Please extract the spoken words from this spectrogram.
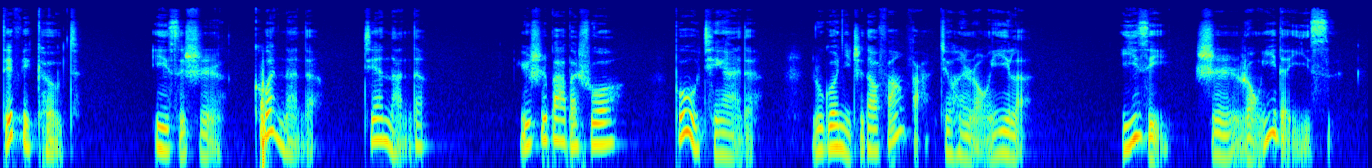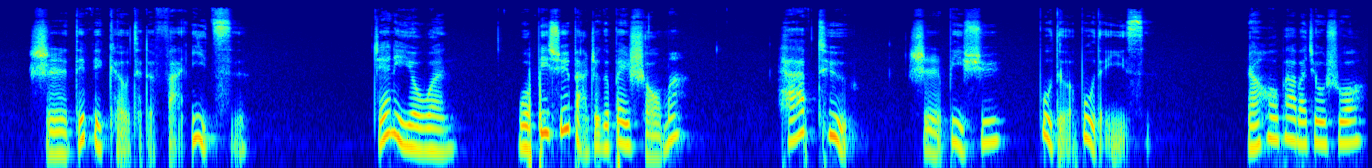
”Difficult，意思是困难的、艰难的。于是爸爸说：“不，亲爱的，如果你知道方法，就很容易了。”Easy 是容易的意思。是 difficult 的反义词。Jenny 又问：“我必须把这个背熟吗？”Have to 是必须、不得不的意思。然后爸爸就说：“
